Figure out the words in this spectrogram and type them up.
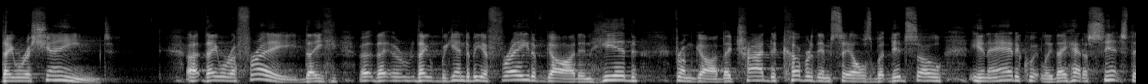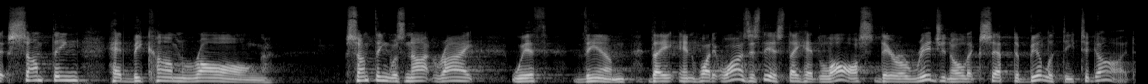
They were ashamed. Uh, they were afraid. They, uh, they, they began to be afraid of god and hid from god. They tried to cover themselves but did so inadequately. They had a sense that something had become wrong. Something was not right with them. They, and what it was is this they had lost their original acceptability to God.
